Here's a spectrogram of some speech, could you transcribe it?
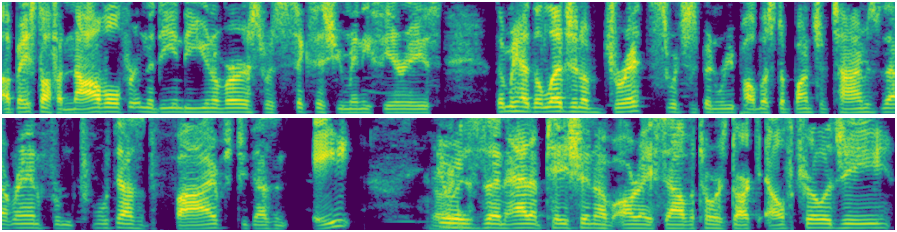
uh, based off a novel for in the D and D universe, which six issue miniseries. Then we had the Legend of Drizzt, which has been republished a bunch of times. That ran from 2005 to 2008. It was an adaptation of R.A. Salvatore's Dark Elf trilogy.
